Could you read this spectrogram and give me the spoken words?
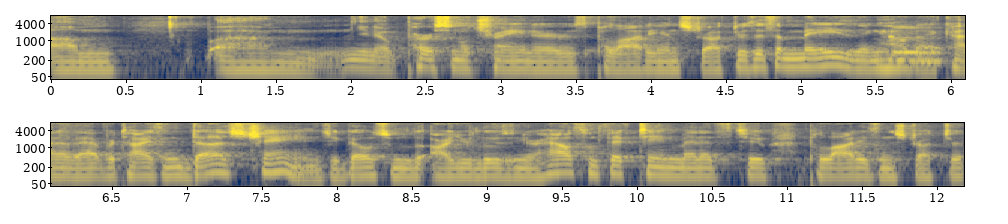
Um, um, you know, personal trainers, Pilates instructors. It's amazing how that kind of advertising does change. It goes from "Are you losing your house in 15 minutes?" to Pilates instructor,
